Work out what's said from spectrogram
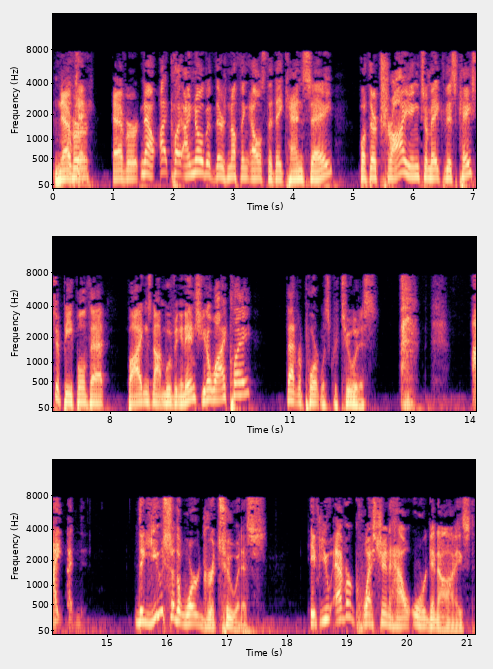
Never, Okay. ever. Now, I, Clay, I know that there's nothing else that they can say, but they're trying to make this case to people that Biden's not moving an inch. You know why, Clay? That report was gratuitous. I, I the use of the word gratuitous. If you ever question how organized,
